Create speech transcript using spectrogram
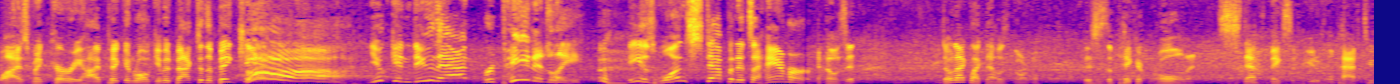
Wiseman Curry, high pick and roll. Give it back to the big kid. Ah! You can do that repeatedly. He is one step and it's a hammer. Knows it. Don't act like that was normal. This is the pick and roll, and Steph makes a beautiful pass to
